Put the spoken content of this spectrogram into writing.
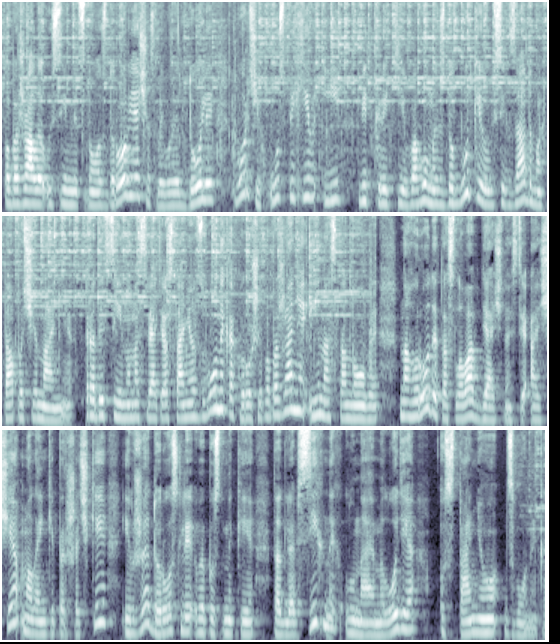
побажали усім міцного здоров'я, щасливої долі, творчих успіхів і відкриттів вагомих здобутків у всіх задумах та починаннях. Традиційно на святі останнього дзвоника хороші побажання і настанови, нагороди та слова вдячності, а ще маленькі першачки і вже дорослі випускники. Та для всіх них лунає мелодія останнього дзвоника.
